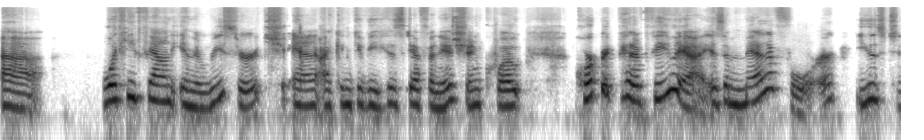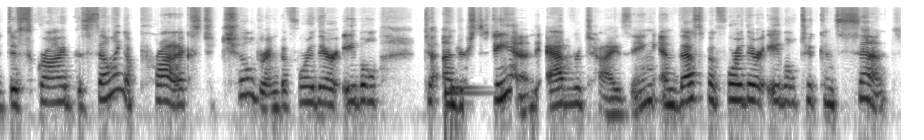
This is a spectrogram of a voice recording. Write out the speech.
uh, what he found in the research, and I can give you his definition quote, corporate pedophilia is a metaphor used to describe the selling of products to children before they're able to understand advertising and thus before they're able to consent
